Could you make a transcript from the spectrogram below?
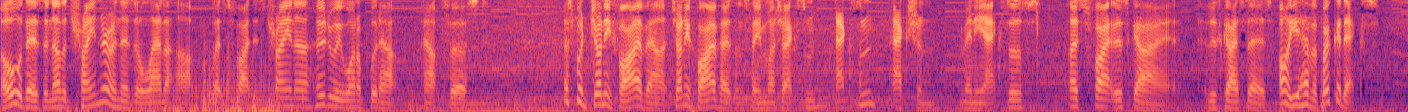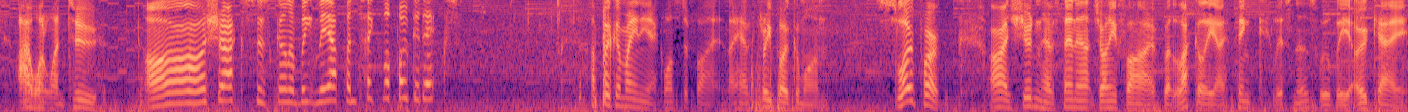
oh, there's another trainer and there's a ladder up. Let's fight this trainer. Who do we want to put out out first? Let's put Johnny Five out. Johnny Five hasn't seen much action. Action? Action. Many axes. Let's fight this guy. This guy says, Oh, you have a Pokedex. I want one too. Oh, Shucks is gonna beat me up and take my Pokedex. A Pokemaniac wants to fight. They have three Pokemon. Slowpoke. I shouldn't have sent out Johnny Five, but luckily I think listeners will be okay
